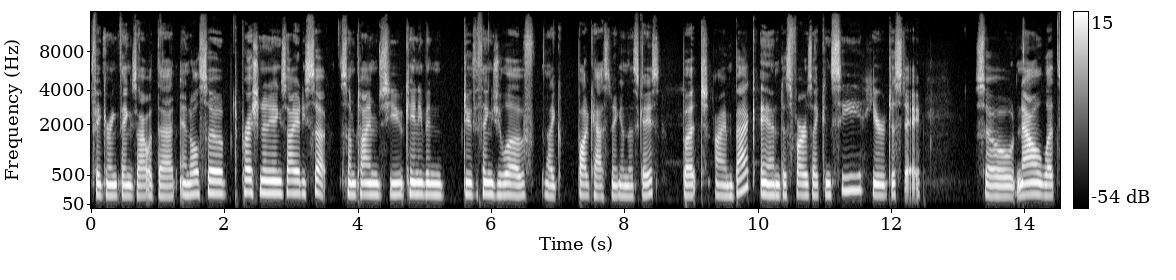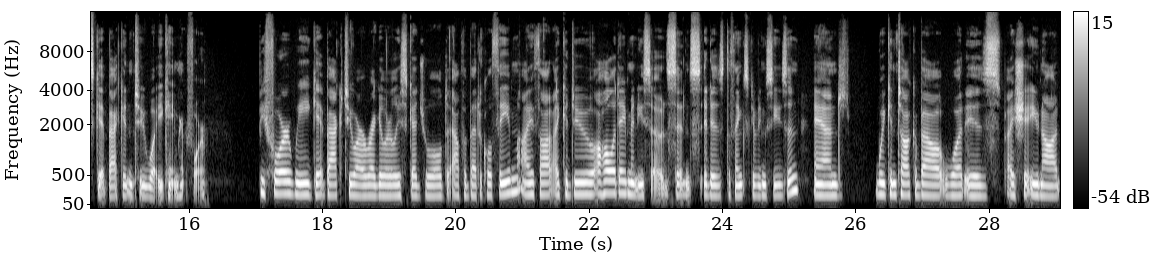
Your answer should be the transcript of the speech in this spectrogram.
figuring things out with that. And also, depression and anxiety suck. Sometimes you can't even do the things you love, like podcasting in this case. But I'm back, and as far as I can see, here to stay. So now let's get back into what you came here for. Before we get back to our regularly scheduled alphabetical theme, I thought I could do a holiday minisode since it is the Thanksgiving season, and we can talk about what is, I shit you not,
